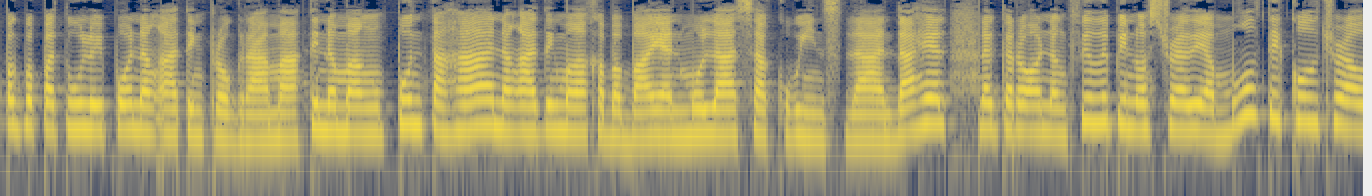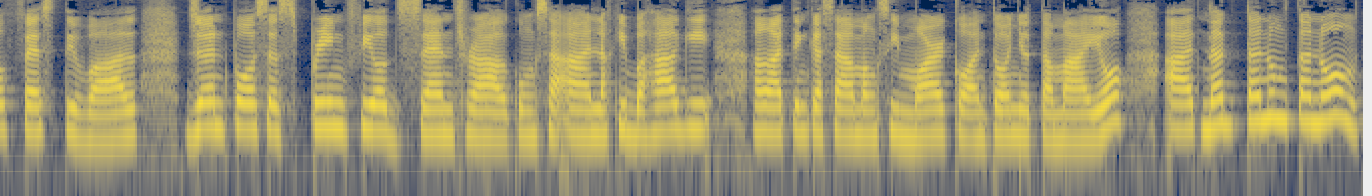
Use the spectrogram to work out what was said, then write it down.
pagpapatuloy po ng ating programa, tinamang puntahan ng ating mga kababayan mula sa Queensland dahil nagkaroon ng Philippine-Australia Multicultural Festival dyan po sa Springfield Central kung saan nakibahagi ang ating kasamang si Marco Antonio Tamayo at nagtanong-tanong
